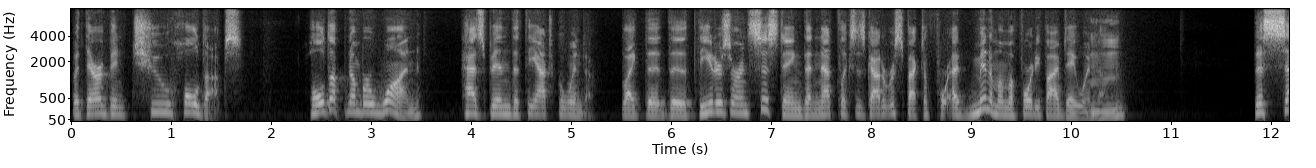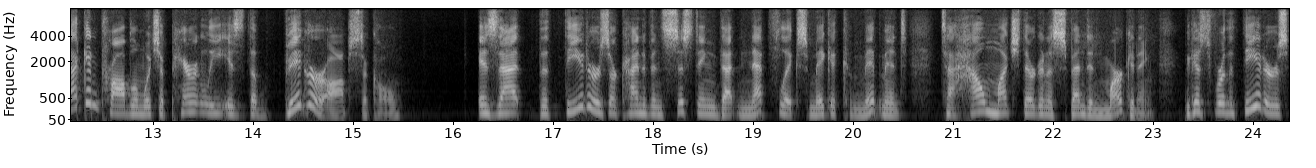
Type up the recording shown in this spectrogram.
but there have been two holdups. Holdup number one has been the theatrical window. Like the the theaters are insisting that Netflix has got to respect a for, at minimum a 45 day window. Mm-hmm. The second problem, which apparently is the bigger obstacle, is that the theaters are kind of insisting that Netflix make a commitment to how much they're going to spend in marketing. Because for the theaters,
